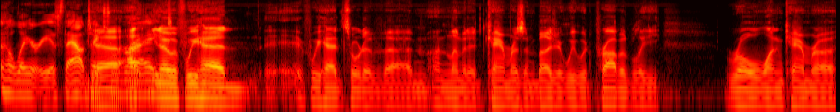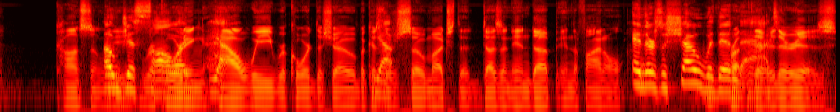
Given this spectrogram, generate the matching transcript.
hilarious. The outtakes Yeah, were great. I, you know, if we had if we had sort of um, unlimited cameras and budget, we would probably roll one camera constantly Oh, just recording yeah. how we record the show because Yeah. there's so much that doesn't end up in the final. and there's a show within pro- that. there, there is,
